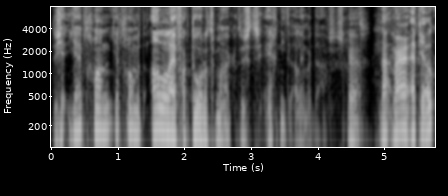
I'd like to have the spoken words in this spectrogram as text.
Dus je, je, hebt gewoon, je hebt gewoon met allerlei factoren te maken. Dus het is echt niet alleen maar Daafse schuld. Ja. Nou, maar heb je ook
